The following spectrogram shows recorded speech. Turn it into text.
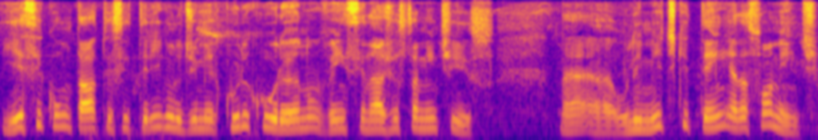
E esse contato, esse trígono de Mercúrio com Urano vem ensinar justamente isso. Né, o limite que tem é da sua mente.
